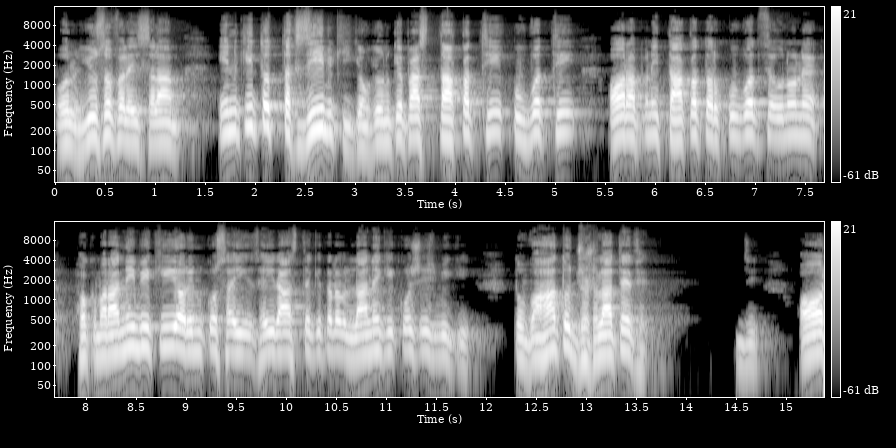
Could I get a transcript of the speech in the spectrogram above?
اور یوسف علیہ السلام، ان کی تو تقزیب کی کیونکہ ان کے پاس طاقت تھی، قوت تھی اور اپنی طاقت اور قوت سے انہوں نے حکمرانی بھی کی اور ان کو صحیح صحیح راستے کی طرف لانے کی کوشش بھی کی۔ تو وہاں تو جھٹلاتے تھے۔ جی۔ اور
